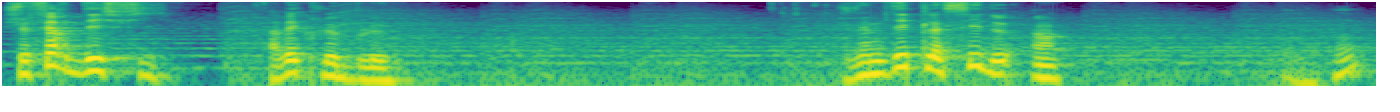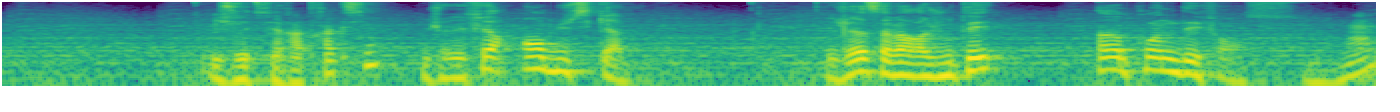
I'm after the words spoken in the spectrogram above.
Je vais faire défi avec le bleu. Je vais me déplacer de 1. Mhm. Je vais te faire attraction. Je vais faire embuscade. Déjà, ça va rajouter un point de défense. Mhm.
